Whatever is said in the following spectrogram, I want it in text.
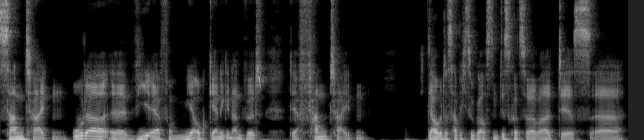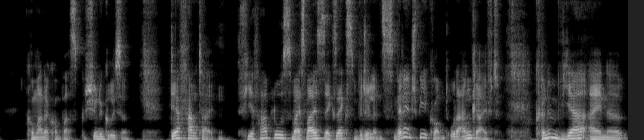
Sun Titan oder äh, wie er von mir auch gerne genannt wird, der Fun Titan. Ich glaube, das habe ich sogar aus dem Discord-Server des äh, Commander Kompass. Schöne Grüße. Der Fun Titan. Vier farblos, weiß-weiß, 6-6, Vigilance. Wenn er ins Spiel kommt oder angreift, können wir eine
